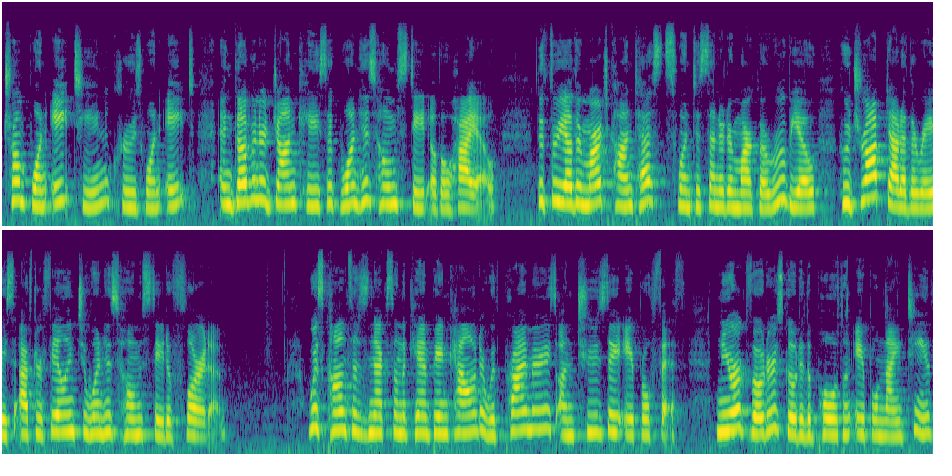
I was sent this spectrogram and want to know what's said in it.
Trump won 18, Cruz won 8, and Governor John Kasich won his home state of Ohio. The three other March contests went to Senator Marco Rubio, who dropped out of the race after failing to win his home state of Florida. Wisconsin is next on the campaign calendar with primaries on Tuesday, April 5th. New York voters go to the polls on April 19th,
